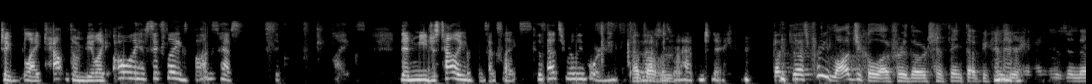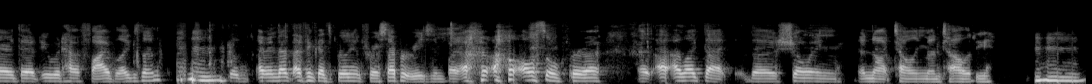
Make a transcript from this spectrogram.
to like count them, be like, oh, they have six legs. Bugs have six legs. Than me just telling her six legs because that's really boring. That's so that awesome. was what happened today. That's that's pretty logical of her though to think that because mm-hmm. your hand was in there that it would have five legs then. Mm-hmm. I mean that I think that's brilliant for a separate reason, but also for a, I, I like that the showing and not telling mentality. Mm-hmm.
